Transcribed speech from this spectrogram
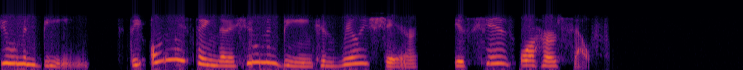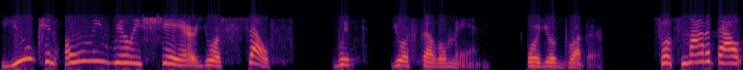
human being, the only thing that a human being can really share is his or herself you can only really share yourself with your fellow man or your brother. So it's not about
